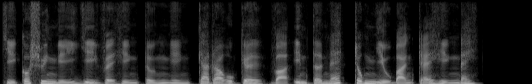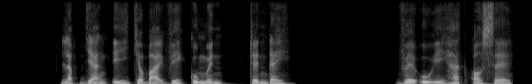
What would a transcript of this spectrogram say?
chỉ có suy nghĩ gì về hiện tượng nghiện karaoke và internet trong nhiều bạn trẻ hiện nay? Lập dàn ý cho bài viết của mình, trên đây. VUIHOC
